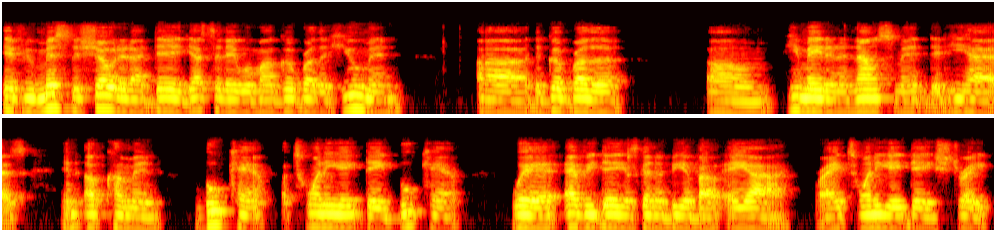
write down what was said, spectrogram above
if you missed the show that I did yesterday with my good brother Human, uh, the good brother, um, he made an announcement that he has an upcoming boot camp, a 28 day boot camp where every day is going to be about AI, right? 28 days straight.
